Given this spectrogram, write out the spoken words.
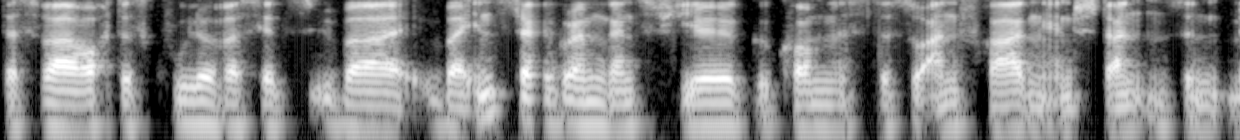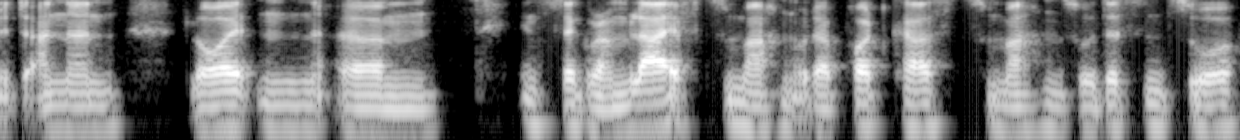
das war auch das Coole, was jetzt über, über Instagram ganz viel gekommen ist, dass so Anfragen entstanden sind mit anderen Leuten. Ähm, Instagram Live zu machen oder Podcasts zu machen. So, das sind so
